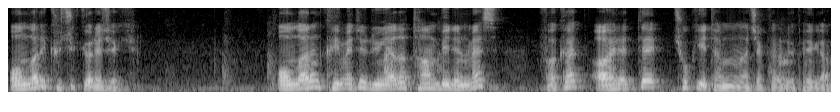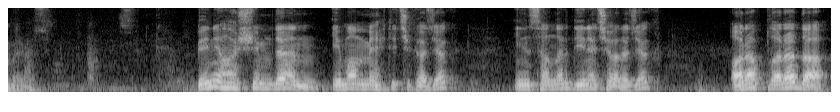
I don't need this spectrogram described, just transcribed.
onları küçük görecek. Onların kıymeti dünyada tam bilinmez fakat ahirette çok iyi tanınacaklar diyor Peygamberimiz. Beni Haşim'den İmam Mehdi çıkacak, insanları dine çağıracak, Araplara da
